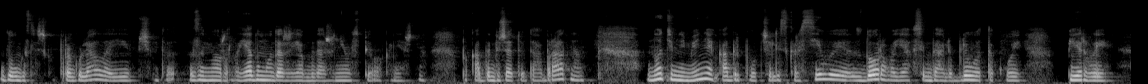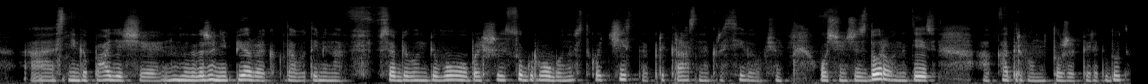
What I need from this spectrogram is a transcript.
долго слишком прогуляла и, в общем-то, замерзла. Я думаю, даже я бы даже не успела, конечно, пока добежать туда-обратно. Но, тем не менее, кадры получились красивые, здорово. Я всегда люблю вот такой первый снегопадище, ну даже не первое, когда вот именно все белым-бело, большие сугробы, но все такое чистое, прекрасное, красивое, в общем, очень-очень здорово. Надеюсь, а, кадры вам тоже передадут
